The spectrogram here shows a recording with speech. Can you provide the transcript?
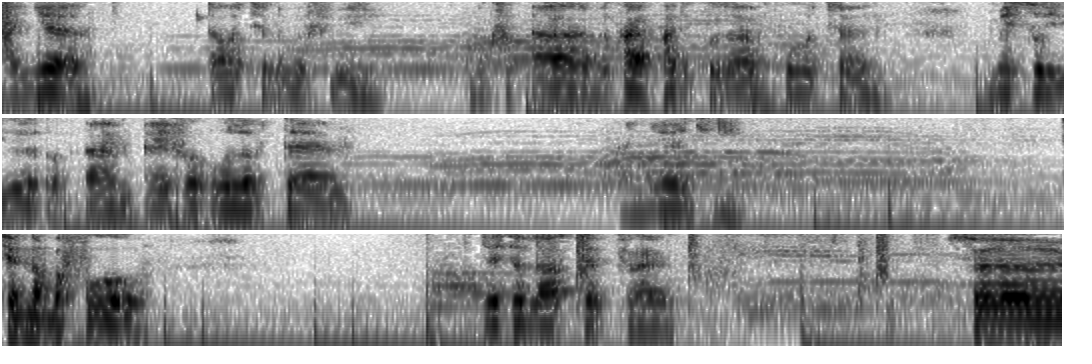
And yeah, that was tip number three. Uh, required practicals are important. Make sure you go um, over all of them. And yeah, G. Tip number four. Just the last tip, right? So,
